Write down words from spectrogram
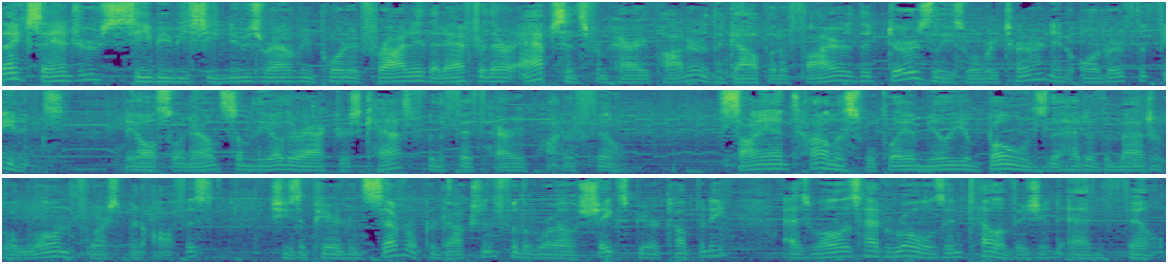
Thanks, Andrew. CBBC Newsround reported Friday that after their absence from Harry Potter and the Goblet of Fire, the Dursleys will return in Order of the Phoenix. They also announced some of the other actors cast for the fifth Harry Potter film. Sian Thomas will play Amelia Bones, the head of the Magical Law Enforcement Office. She's appeared in several productions for the Royal Shakespeare Company, as well as had roles in television and film.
